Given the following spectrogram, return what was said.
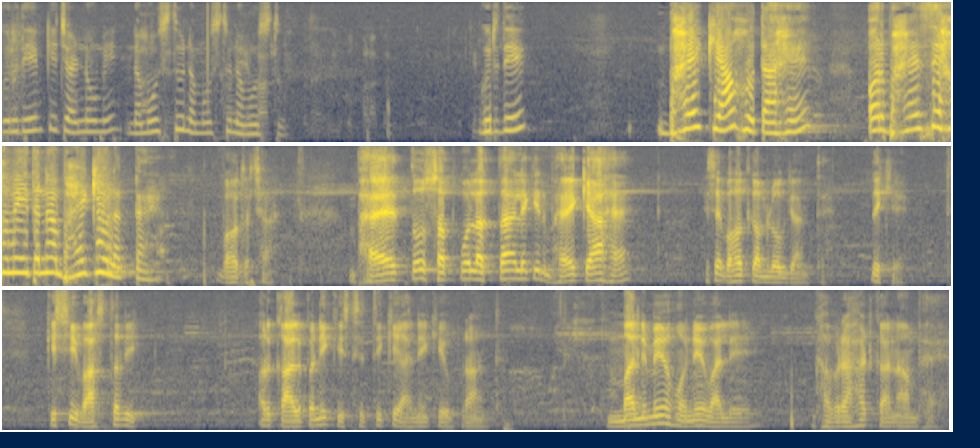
गुरुदेव के चरणों में नमोस्तु नमोस्तु नमोस्तु। गुरुदेव, भय क्या होता है और भय से हमें इतना भय क्यों लगता है? बहुत अच्छा। भय तो सबको लगता है, लेकिन भय क्या है, इसे बहुत कम लोग जानते हैं। देखिए, किसी वास्तविक और काल्पनिक स्थिति के आने के उपरांत मन में होने वाले घबराहट का नाम भय है।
